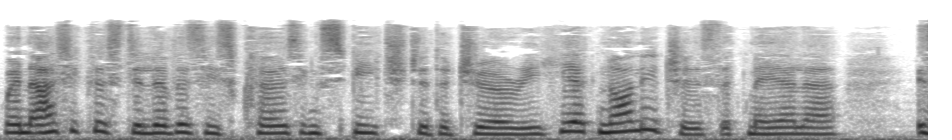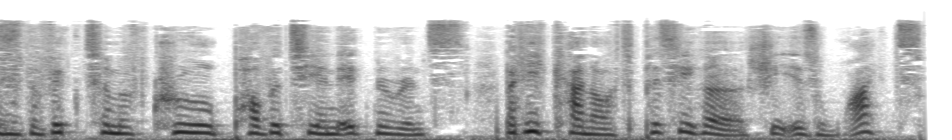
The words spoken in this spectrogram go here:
When Atticus delivers his closing speech to the jury, he acknowledges that Mayella is the victim of cruel poverty and ignorance, but he cannot pity her, she is white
